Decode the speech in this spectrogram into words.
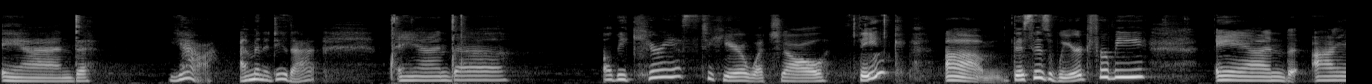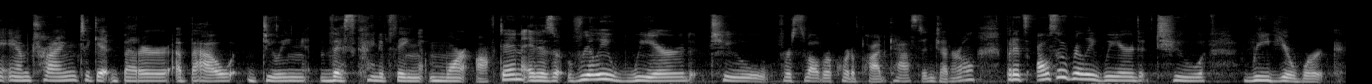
and yeah, I'm going to do that. And, uh, I'll be curious to hear what y'all think. Um, this is weird for me and I am trying to get better about doing this kind of thing more often. It is really weird to, first of all, record a podcast in general, but it's also really weird to read your work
